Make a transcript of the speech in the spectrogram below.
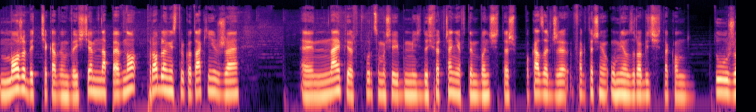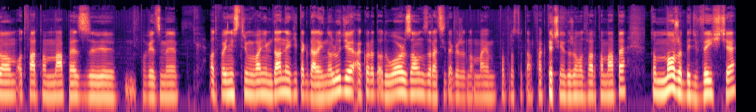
może być ciekawym wyjściem, na pewno. Problem jest tylko taki, że e, najpierw twórcy musieliby mieć doświadczenie w tym, bądź też pokazać, że faktycznie umieją zrobić taką dużą, otwartą mapę z powiedzmy odpowiednim streamowaniem danych i tak dalej. No ludzie akurat od Warzone, z racji tego, że no, mają po prostu tam faktycznie dużą otwartą mapę, to może być wyjście,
